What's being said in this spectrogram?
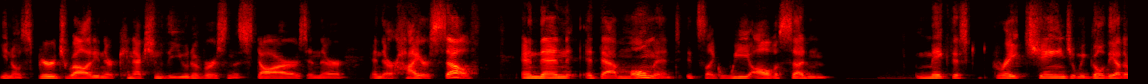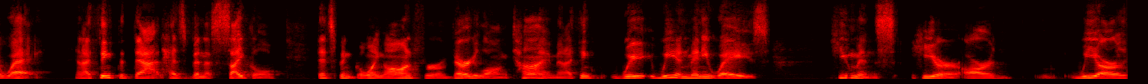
you know spirituality and their connection to the universe and the stars and their and their higher self. And then at that moment it's like we all of a sudden make this great change and we go the other way. And i think that that has been a cycle that's been going on for a very long time. And i think we we in many ways humans here are we are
